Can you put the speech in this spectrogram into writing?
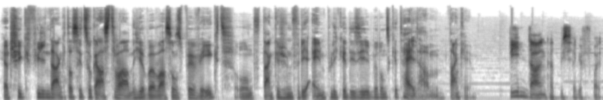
Herr Schick, vielen Dank, dass Sie zu Gast waren hier bei Was uns bewegt und Dankeschön für die Einblicke, die Sie mit uns geteilt haben. Danke. Vielen Dank, hat mich sehr gefreut.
